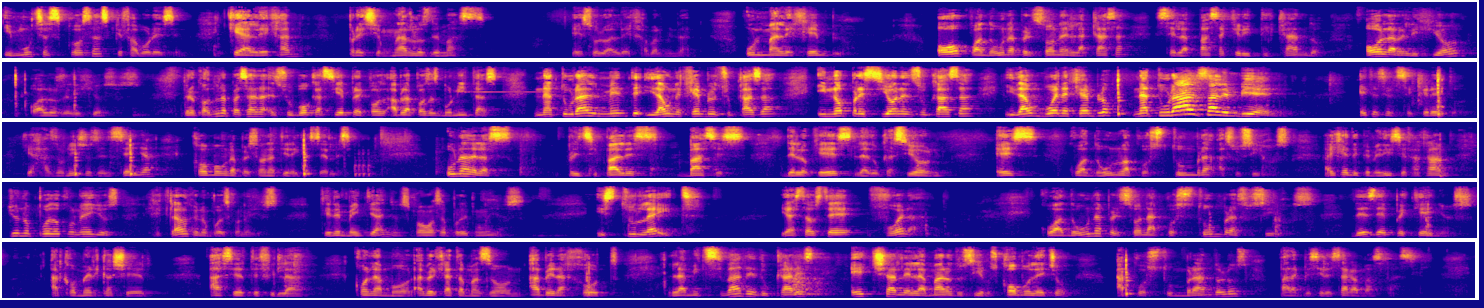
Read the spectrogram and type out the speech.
Y muchas cosas que favorecen, que alejan presionar a los demás. Eso lo aleja, Barmenán. Un mal ejemplo o cuando una persona en la casa se la pasa criticando o la religión o a los religiosos. Pero cuando una persona en su boca siempre habla cosas bonitas, naturalmente, y da un ejemplo en su casa, y no presiona en su casa, y da un buen ejemplo, natural salen bien. Este es el secreto que Hazonish nos enseña cómo una persona tiene que hacerles. Una de las principales bases de lo que es la educación es cuando uno acostumbra a sus hijos. Hay gente que me dice, jajam, yo no puedo con ellos. dije, claro que no puedes con ellos. Tienen 20 años, ¿cómo vas a poder con ellos? It's too late. Ya está usted fuera. Cuando una persona acostumbra a sus hijos desde pequeños a comer kasher, a hacer tefilá, con amor, a ver catamazón, a ver ajot, la mitzvah de educar es echarle la mano a tus hijos. ¿Cómo le hecho? Acostumbrándolos para que se les haga más fácil.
